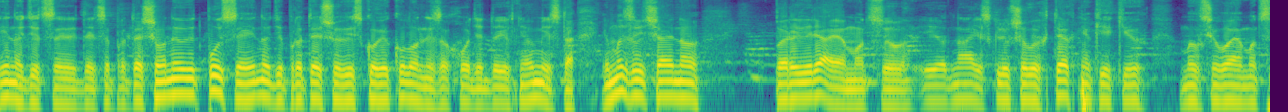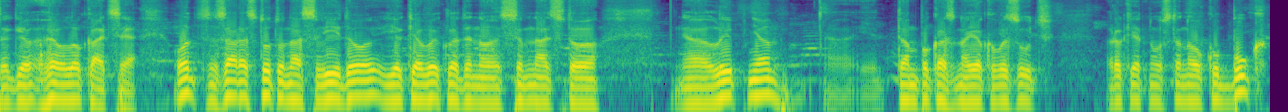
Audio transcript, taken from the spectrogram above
Іноді це йдеться про те, що вони у відпустці, іноді про те, що військові колони заходять до їхнього міста. І ми, звичайно, перевіряємо цю. І одна із ключових технік, які ми вживаємо, це геолокація. От зараз тут у нас відео, яке викладено 17 е, липня. Е, Там показано, як везуть ракетну установку БУК,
